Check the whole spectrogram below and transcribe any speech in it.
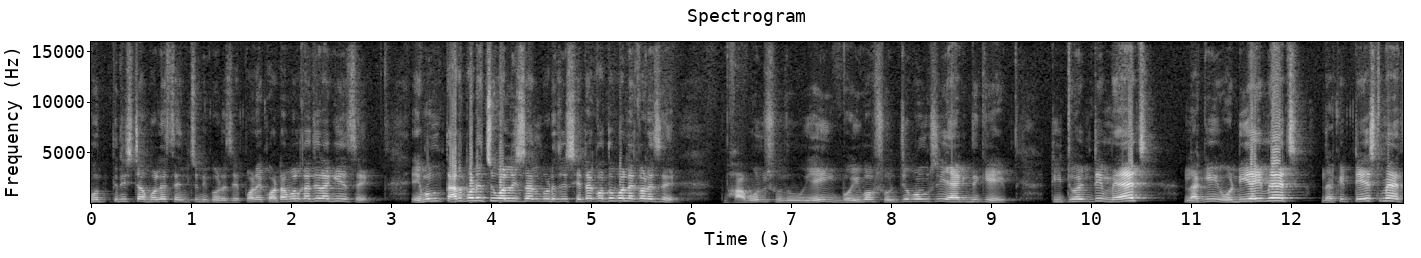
বত্রিশটা বলে সেঞ্চুরি করেছে। পরে কটা বল কাজে লাগিয়েছে? এবং তারপরে চুয়াল্লিশ রান করেছে, সেটা কত বলে করেছে? ভাবুন শুধু, এই বৈভব সূর্যবংশী একদিকে টি টোয়েন্টি ম্যাচ নাকি ওডিআই ম্যাচ নাকি টেস্ট ম্যাচ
